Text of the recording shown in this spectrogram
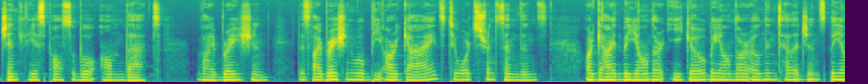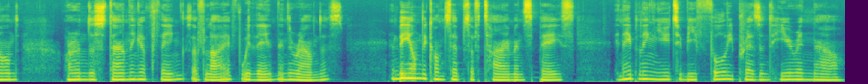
gently as possible on that vibration. This vibration will be our guide towards transcendence, our guide beyond our ego, beyond our own intelligence, beyond our understanding of things, of life within and around us, and beyond the concepts of time and space, enabling you to be fully present here and now,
